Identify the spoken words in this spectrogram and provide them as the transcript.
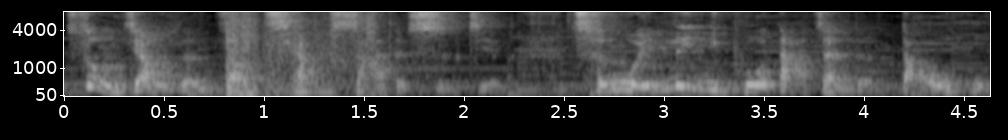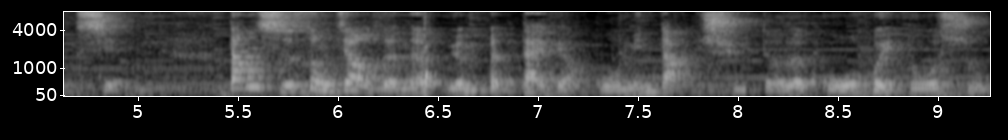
宋教仁遭枪杀的事件，成为另一波大战的导火线。当时宋教仁呢，原本代表国民党取得了国会多数，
